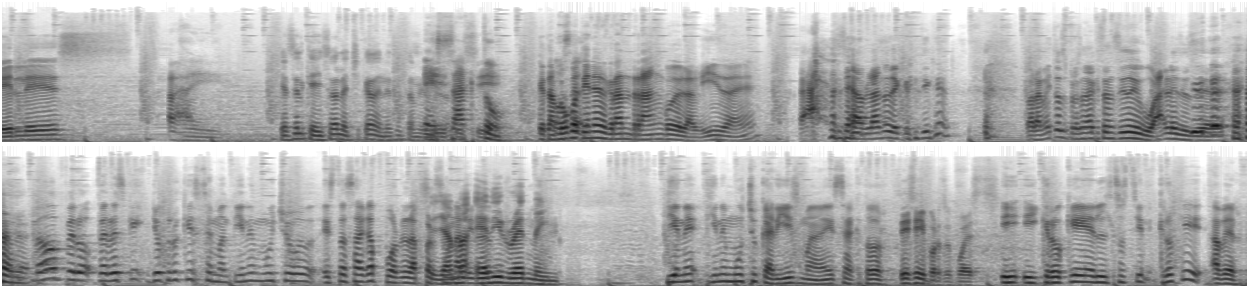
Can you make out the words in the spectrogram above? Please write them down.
Él es. Ay. Que es el que hizo a la chica de también. Exacto. Que tampoco tiene el gran rango de la vida, ¿eh? o sea, hablando de crítica. Para mí todos los personajes han sido iguales. no, pero, pero es que yo creo que se mantiene mucho esta saga por la personalidad. Se llama Eddie Redmayne. Tiene, tiene mucho carisma ese actor. Sí, sí, por supuesto. Y, y creo que él sostiene... Creo que, a ver,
